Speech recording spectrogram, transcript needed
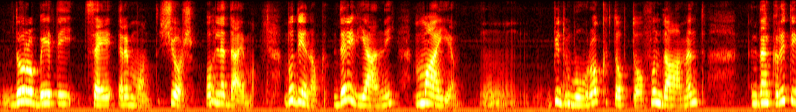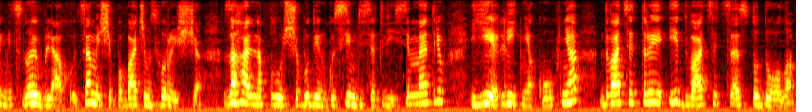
доробити цей ремонт. Що ж, оглядаємо. Будинок дерев'яний, має підмурок, тобто фундамент, накритий міцною бляхою. Це ми ще побачимо з горища. Загальна площа будинку 78 метрів, є літня кухня 23 і 20 це стодола.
